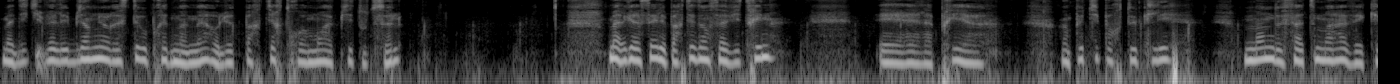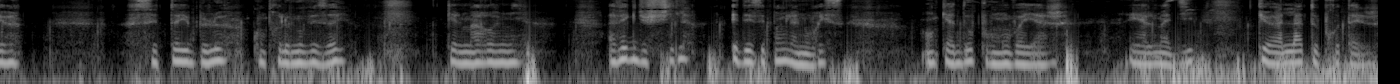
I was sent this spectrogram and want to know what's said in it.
m'a dit qu'il valait bien mieux rester auprès de ma mère au lieu de partir trois mois à pied toute seule. Malgré ça, elle est partie dans sa vitrine et elle a pris euh, un petit porte-clés main de Fatma avec euh, cet œil bleu contre le mauvais œil qu'elle m'a remis avec du fil et des épingles à nourrice en cadeau pour mon voyage. Et elle m'a dit que Allah te protège.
